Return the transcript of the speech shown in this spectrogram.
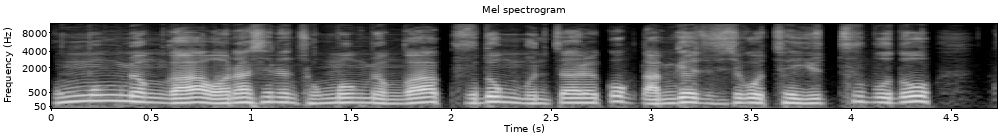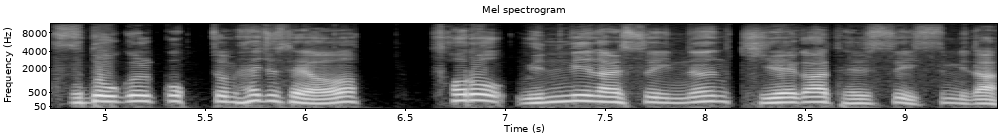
종목명과 원하시는 종목명과 구독 문자를 꼭 남겨주시고 제 유튜브도 구독을 꼭 좀 해주세요. 서로 윈윈할 수 있는 기회가 될 수 있습니다.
